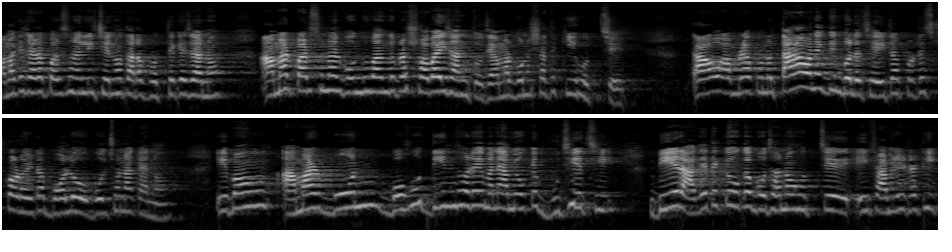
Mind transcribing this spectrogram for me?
আমাকে যারা পার্সোনালি চেনো, তারা প্রত্যেকে জানো। আমার পার্সোনাল বন্ধু বান্ধবরা সবাই জানতো যে আমার বোনের সাথে কি হচ্ছে। তাও আমরা কোনো, তারা অনেকদিন বলেছে এটা প্রোটেস্ট করো, এটা বলো, বলছো না কেন? এবং আমার বোন বহু দিন ধরে মানে আমি ওকে বুঝিয়েছি, বিয়ের আগে থেকে ওকে বোঝানো হচ্ছে, এই ফ্যামিলিটা ঠিক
